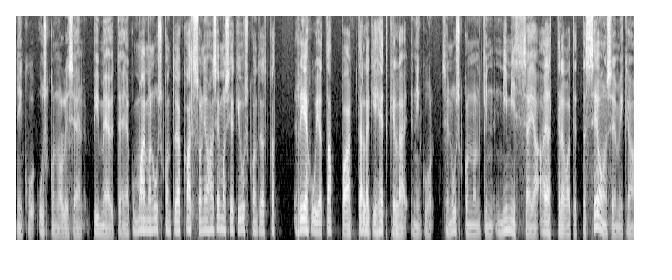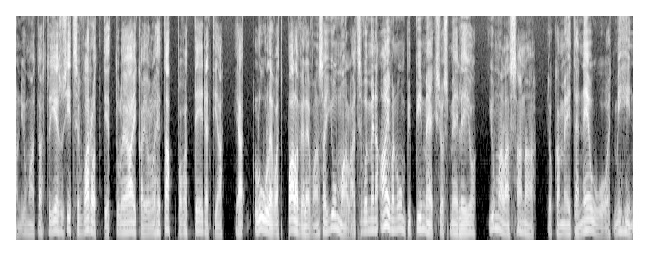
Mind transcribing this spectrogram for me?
niin kuin uskonnolliseen pimeyteen. Ja kun maailman uskontoja katsoo, niin onhan semmoisiakin uskontoja, jotka riehuu ja tappaa tälläkin hetkellä niin kuin sen uskonnonkin nimissä ja ajattelevat, että se on se, mikä on Jumalan tahto. Jeesus itse varotti, että tulee aika, jolloin he tappavat teidät ja ja luulevat palvelevansa Jumalaa. Että se voi mennä aivan umpi pimeäksi, jos meillä ei ole Jumalan sana, joka meitä neuvoo, että mihin,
